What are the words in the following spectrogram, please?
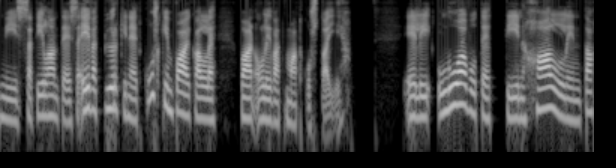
niissä tilanteissa, eivät pyrkineet kuskin paikalle, vaan olivat matkustajia. Eli luovutettiin hallinta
